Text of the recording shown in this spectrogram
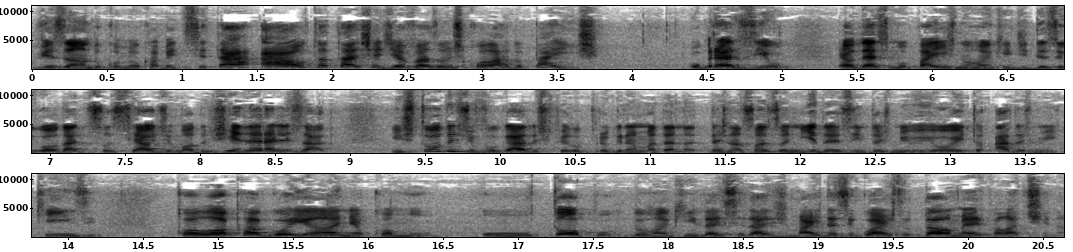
visando, como eu acabei de citar, a alta taxa de evasão escolar do país. O Brasil é o décimo país no ranking de desigualdade social de modo generalizado. Estudos divulgados pelo Programa das Nações Unidas em 2008 a 2015 colocam a Goiânia como o topo do ranking das cidades mais desiguais da América Latina.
